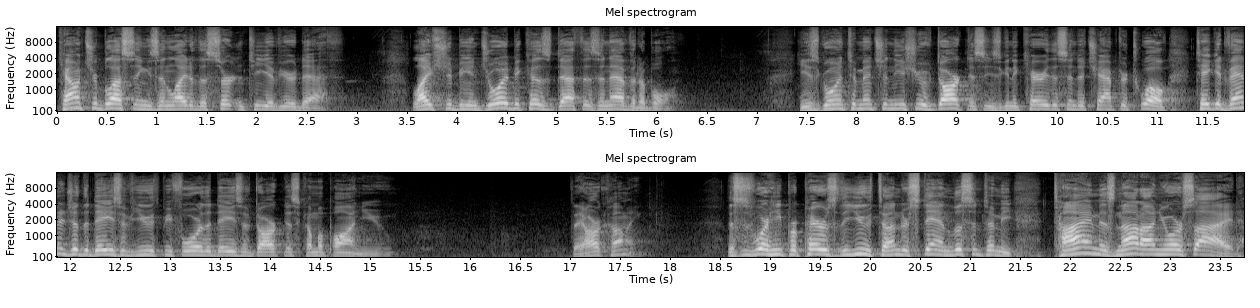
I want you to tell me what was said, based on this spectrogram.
Count your blessings in light of the certainty of your death. Life should be enjoyed because death is inevitable. He's going to mention the issue of darkness, and he's going to carry this into chapter 12. Take advantage of the days of youth before the days of darkness come upon you. They are coming. This is where he prepares the youth to understand listen to me, time is not on your side.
